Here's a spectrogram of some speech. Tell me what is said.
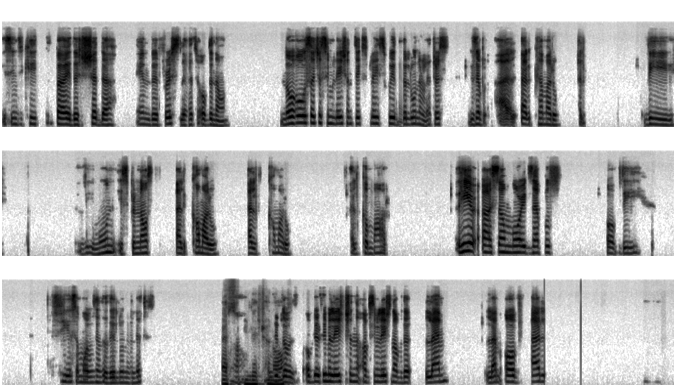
is indicated by the shadda in the first letter of the noun. No such assimilation takes place with the lunar letters. Example, al al kamaru. Al, the the moon is pronounced al kamaru, al kamaru, al kamar. Here are some more examples of the. Here some more examples of the lunar letters. Assimilation of of the simulation of simulation of the lam, lam of al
